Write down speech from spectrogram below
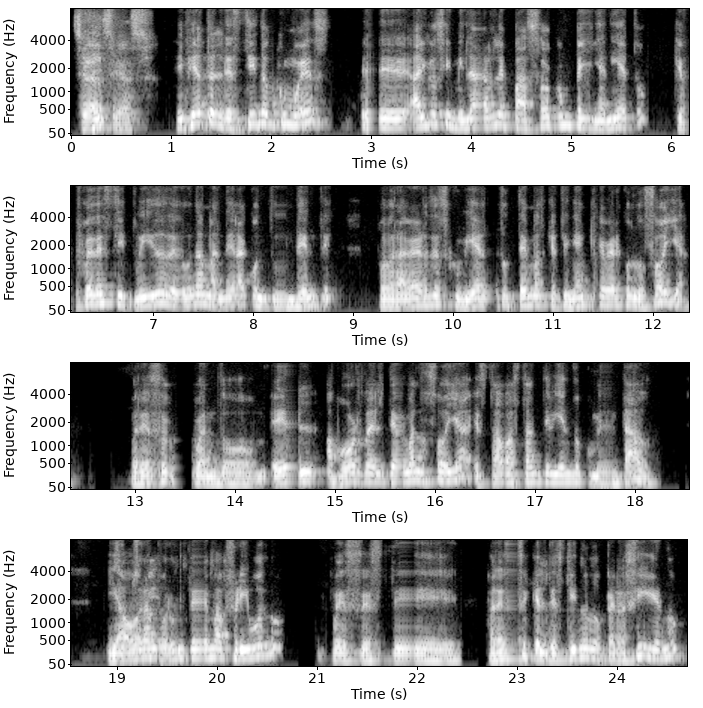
Sí, así es. Y fíjate el destino cómo es. Eh, algo similar le pasó con Peña Nieto, que fue destituido de una manera contundente por haber descubierto temas que tenían que ver con los Lozoya. Por eso cuando él aborda el tema Lozoya está bastante bien documentado. Y ahora por un tema frívolo, pues este, parece que el destino lo persigue, ¿no?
